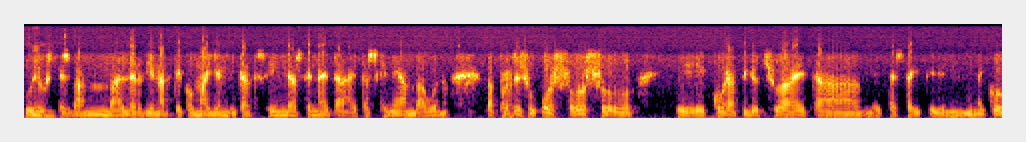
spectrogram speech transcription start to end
gure mm. ustez ba, ba alderdien arteko maien bitartez egin gaztena eta eta azkenean ba, bueno, ba, prozesu oso oso e, korapilotsua eta eta ez da nahiko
